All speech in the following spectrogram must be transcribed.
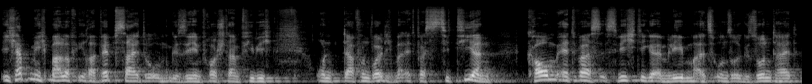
Ich habe mich mal auf Ihrer Webseite umgesehen, Frau Stammfiebig, und davon wollte ich mal etwas zitieren. Kaum etwas ist wichtiger im Leben als unsere Gesundheit.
